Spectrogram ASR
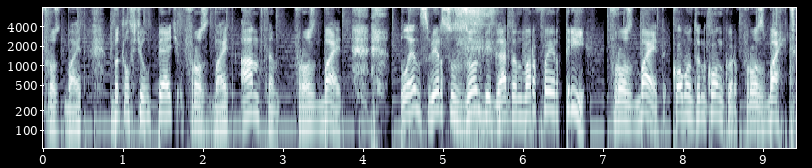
Frostbite, Battlefield 5 Frostbite, Anthem Frostbite, Plants vs. Zombie Garden Warfare 3 Frostbite, Command and Conquer Frostbite.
